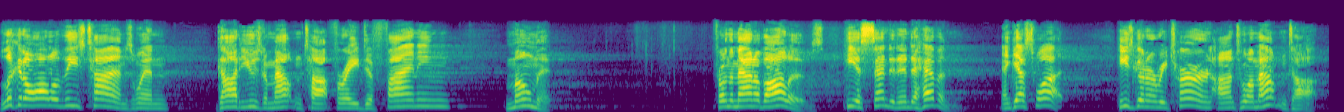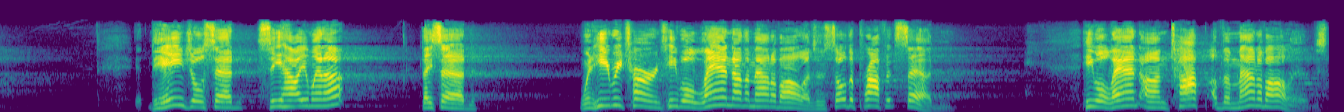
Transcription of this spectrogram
Look at all of these times when God used a mountaintop for a defining moment. From the Mount of Olives, he ascended into heaven. And guess what? He's going to return onto a mountaintop. The angel said, See how he went up? They said, when he returns, he will land on the Mount of Olives. And so the prophet said, he will land on top of the Mount of Olives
